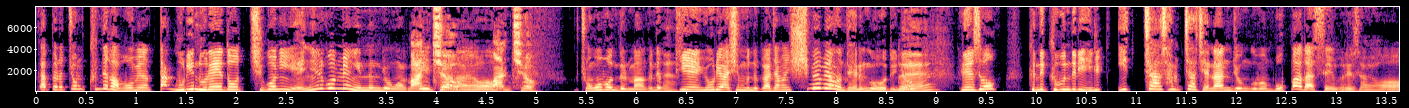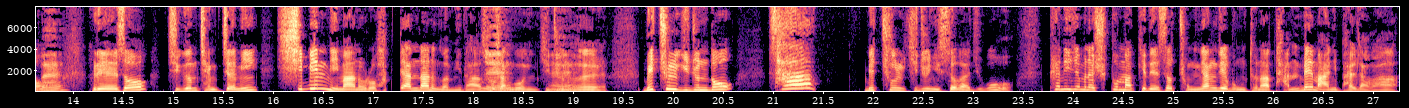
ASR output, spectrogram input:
카페나 좀 큰 데 가보면 딱 우리 눈에도 직원이 67명 있는 경우가 많죠. 있잖아요. 많죠. 종업원들만. 근데 네. 뒤에 요리하신 분들까지 하면 10여 명은 되는 거거든요. 네. 그래서 근데 그분들이 2차, 3차 재난 지원금은 못 받았어요. 그래서요. 네. 그래서 지금 쟁점이 10인 미만으로 확대한다는 겁니다. 네. 소상공인 기준을. 네. 매출 기준도 사업 매출 기준이 있어가지고 편의점이나 슈퍼마켓에서 종량제 봉투나 담배 많이 팔다가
